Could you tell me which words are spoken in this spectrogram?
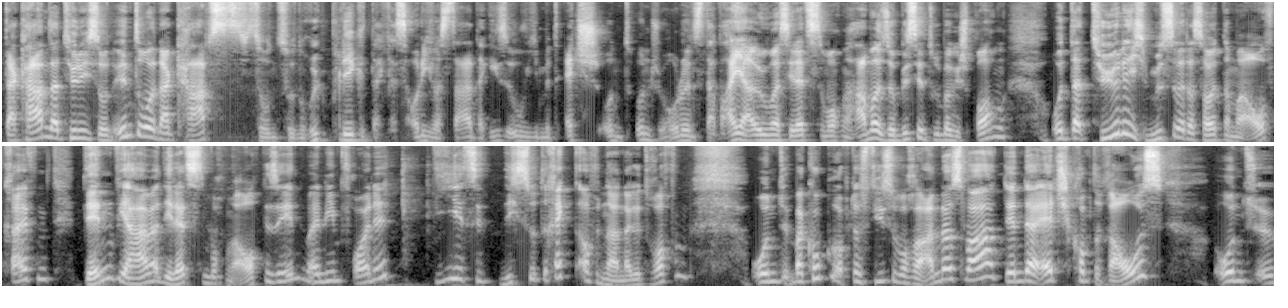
Da kam natürlich so ein Intro und dann gab es so, so einen Rückblick. Ich weiß auch nicht, was da, da ging es irgendwie mit Edge und, und Rollins. Da war ja irgendwas die letzten Wochen, haben wir so ein bisschen drüber gesprochen. Und natürlich müssen wir das heute nochmal aufgreifen, denn wir haben ja die letzten Wochen auch gesehen, meine lieben Freunde, die sind nicht so direkt aufeinander getroffen. Und mal gucken, ob das diese Woche anders war, denn der Edge kommt raus und äh,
